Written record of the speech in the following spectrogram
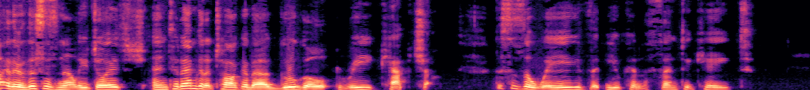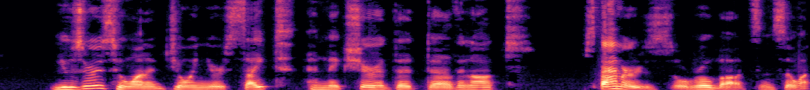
Hi there, this is Nellie Deutsch, and today I'm going to talk about Google reCAPTCHA. This is a way that you can authenticate users who want to join your site and make sure that uh, they're not spammers or robots and so on.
